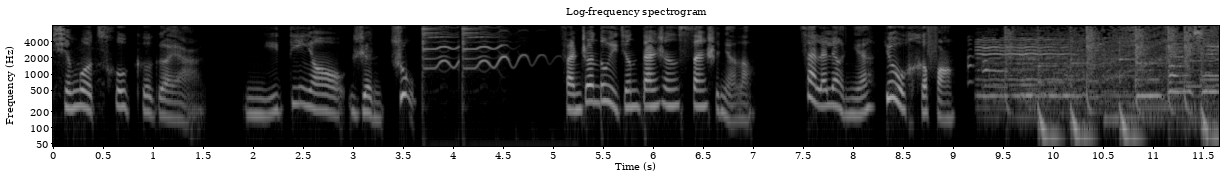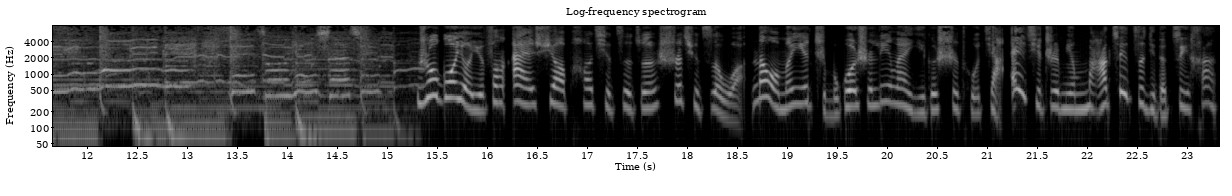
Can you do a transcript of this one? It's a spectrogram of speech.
苹果醋哥哥呀，你一定要忍住，反正都已经单身三十年了，再来两年又有何妨？如果有一份爱需要抛弃自尊、失去自我，那我们也只不过是另外一个试图假爱妻之名麻醉自己的醉汉。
